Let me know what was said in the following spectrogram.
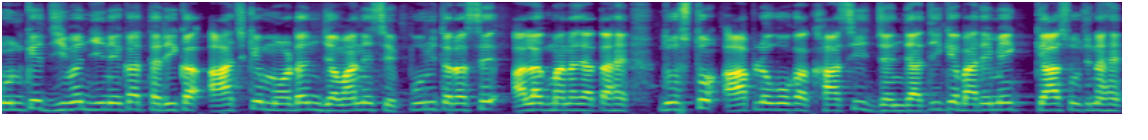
उनके जीवन जीने का तरीका आज के मॉडर्न जमाने से पूरी तरह से अलग माना जाता है। दोस्तों, आप लोगों का खास आदिवासी जनजाति के बारे में क्या सोचना है?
